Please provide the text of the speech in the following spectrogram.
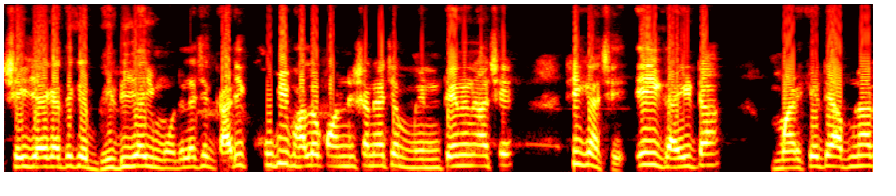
সেই জায়গা থেকে ভিডিআই মডেল আছে। গাড়ি খুবই ভালো কন্ডিশনে আছে মেনটেন আছে ঠিক আছে? এই গাড়িটা মার্কেটে আপনার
